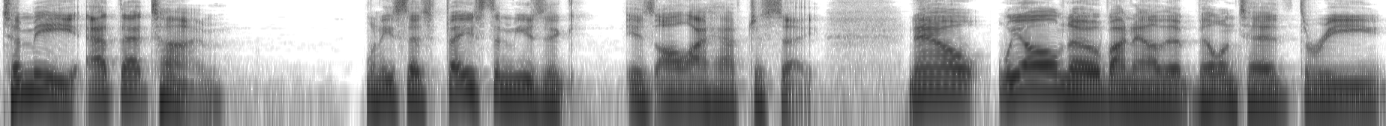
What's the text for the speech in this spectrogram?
to me at that time, when he says face the music is all I have to say. Now, we all know by now that Bill and Ted 3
